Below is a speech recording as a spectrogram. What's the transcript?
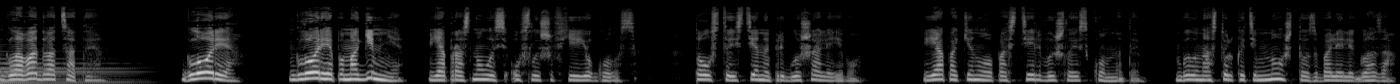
Глава 20. «Глория! Глория, помоги мне!» Я проснулась, услышав ее голос. Толстые стены приглушали его. Я покинула постель, вышла из комнаты. Было настолько темно, что заболели глаза.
